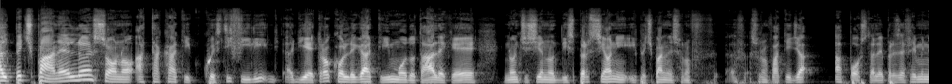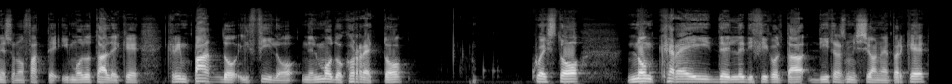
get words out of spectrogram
Al patch panel sono attaccati questi fili dietro, collegati in modo tale che non ci siano dispersioni. I patch panel sono, sono fatti già apposta, le prese femmine sono fatte in modo tale che crimpando il filo nel modo corretto questo non crei delle difficoltà di trasmissione perché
